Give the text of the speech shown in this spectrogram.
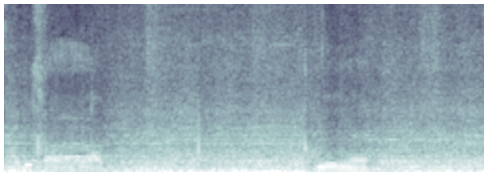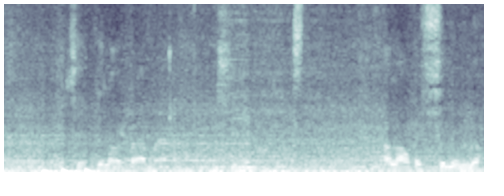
สวัสดีครับ นี่ไงเสียงที่เราตามมาซื้อเอาลองไปชิ้นหนึ่งเดียว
